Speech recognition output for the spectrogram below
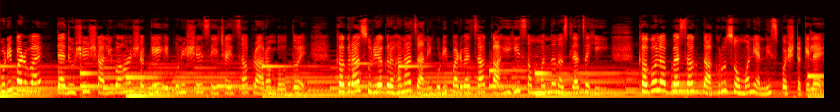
गुढीपाडवा आहे. त्या दिवशी शालिवाहन शके एकोणीसशे सेहेचाळीसचा प्रारंभ होतोय. खग्रास सूर्यग्रहणाचा आणि गुढीपाडव्याचा काहीही संबंध नसल्याचंही खगोल अभ्यासक दाकरू सोमन यांनी स्पष्ट केलंय.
